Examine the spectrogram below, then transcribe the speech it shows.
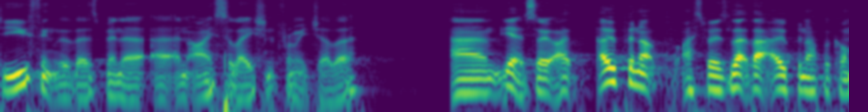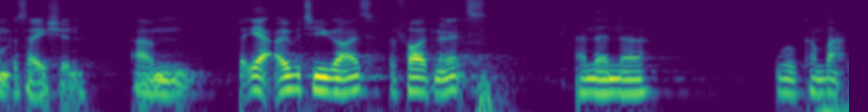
Do you think that there's been a, a, an isolation from each other? Um, yeah, so I open up, I suppose, let that open up a conversation. Um, but yeah, over to you guys for five minutes and then uh, we'll come back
